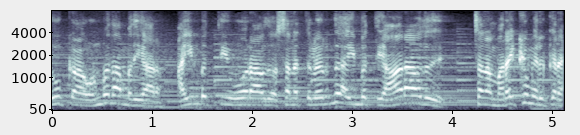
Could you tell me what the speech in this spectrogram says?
லூக்கா ஒன்பதாம் அதிகாரம் ஐம்பத்தி ஓராவது வசனத்திலிருந்து ஐம்பத்தி ஆறாவது வசனம் வரைக்கும் இருக்கிற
